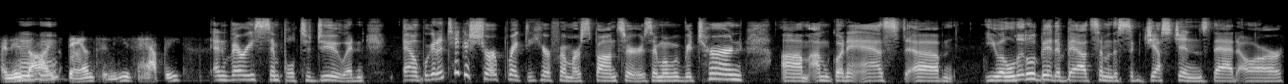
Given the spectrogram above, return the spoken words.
And his Mhm. eyes dance and he's happy. and very simple to do. And uh, we're going to take a short break to hear from our sponsors. And when we return, um, I'm going to ask um, you a little bit about some of the suggestions that are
